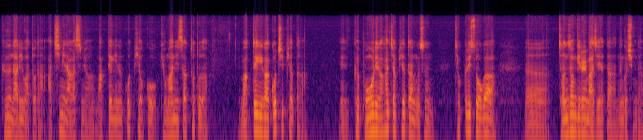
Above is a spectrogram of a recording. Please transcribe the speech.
그 날이 왔도다 아침이 나갔으며 막대기는 꽃 피었고 교만이 싹 텄도다 막대기가 꽃이 피었다 예, 그 봉오리가 활짝 피었다는 것은 적그리스도가 어, 전성기를 맞이했다는 것입니다.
